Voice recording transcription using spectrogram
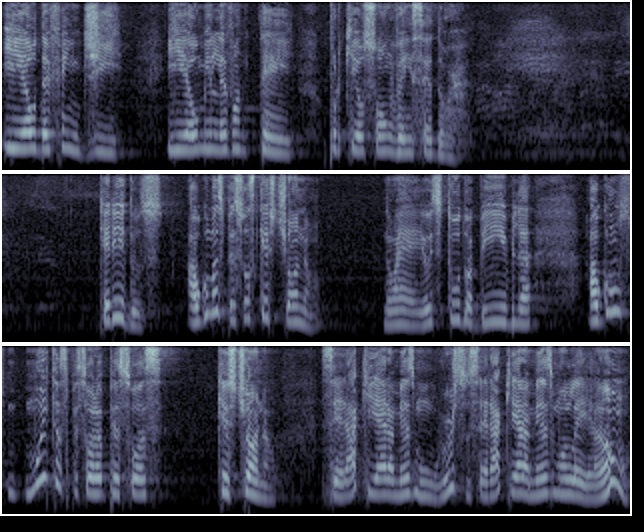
E eu defendi. E eu me levantei, porque eu sou um vencedor. Queridos, algumas pessoas questionam, não é? Eu estudo a Bíblia, alguns, muitas pessoas, questionam. Será que era mesmo um urso? Será que era mesmo um leão?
